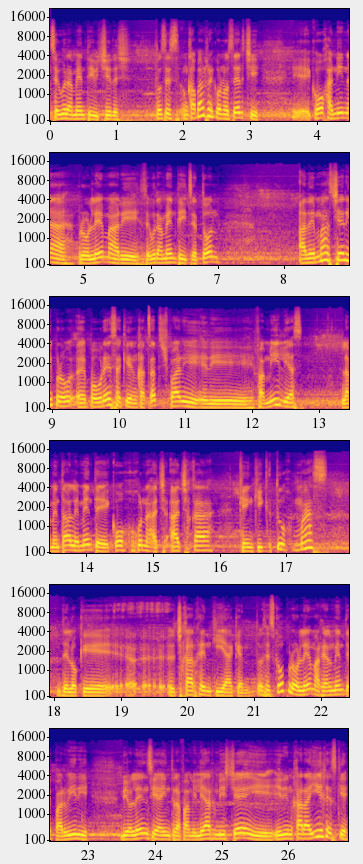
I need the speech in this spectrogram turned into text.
seguramente bichires entonces a reconocer chi eh, janina problema ri seguramente itzetón además cheri eh, pobreza que en hatzat chpari de familias lamentablemente cojo una achka que en más de lo que el eh, Entonces, ¿qué problema realmente para vivir violencia intrafamiliar mische y irin es que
